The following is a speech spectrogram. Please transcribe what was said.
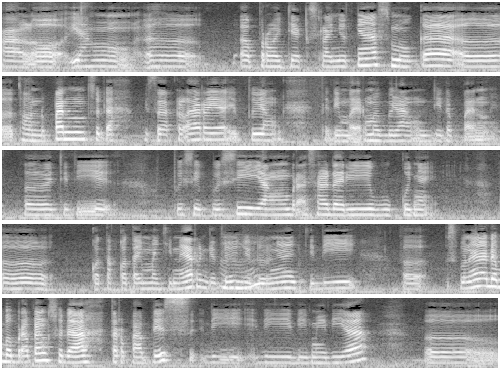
kalau yang eh, project selanjutnya semoga eh, tahun depan sudah bisa kelar ya itu yang tadi Mbak Irma bilang di depan eh, jadi puisi-puisi yang berasal dari bukunya eh, kota-kota imajiner gitu Mhm. judulnya jadi eh, sebenarnya ada beberapa yang sudah terpublish di di di media eh,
